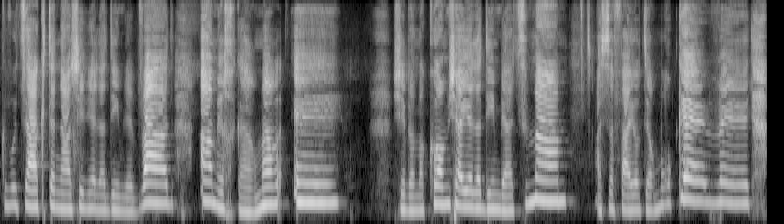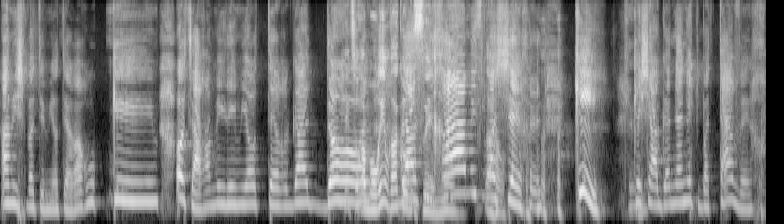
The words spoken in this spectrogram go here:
קבוצה קטנה של ילדים לבד, המחקר מראה שבמקום שהילדים בעצמם השפה יותר מורכבת, המשפטים יותר ארוכים, אוצר המילים יותר גדול. קיצור, המורים רק הורסים. והשיחה מתמשכת. כי כן. כשהגננת בתווך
